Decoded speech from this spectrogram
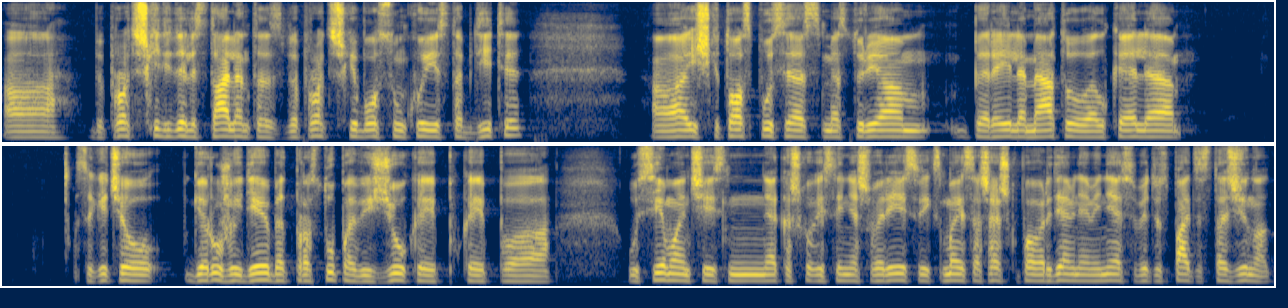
Beprotiškai didelis talentas, beprotiškai buvo sunku jį stabdyti. Uh, A, iš kitos pusės mes turėjom per eilę metų LKL, e, sakyčiau, gerų žaidėjų, bet prastų pavyzdžių, kaip, kaip uh, užsiemančiais ne kažkokiais tai nešvariais veiksmais, aš aišku pavardėm neminėsiu, bet jūs patys tą žinot.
